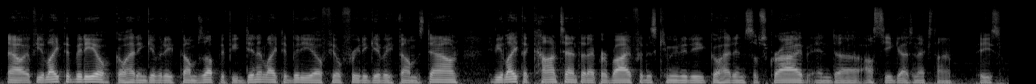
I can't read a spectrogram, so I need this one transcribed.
Now, if you liked the video, go ahead and give it a thumbs up. If you didn't like the video, feel free to give a thumbs down. If you like the content that I provide for this community, go ahead and subscribe, and uh, I'll see you guys next time. Peace.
